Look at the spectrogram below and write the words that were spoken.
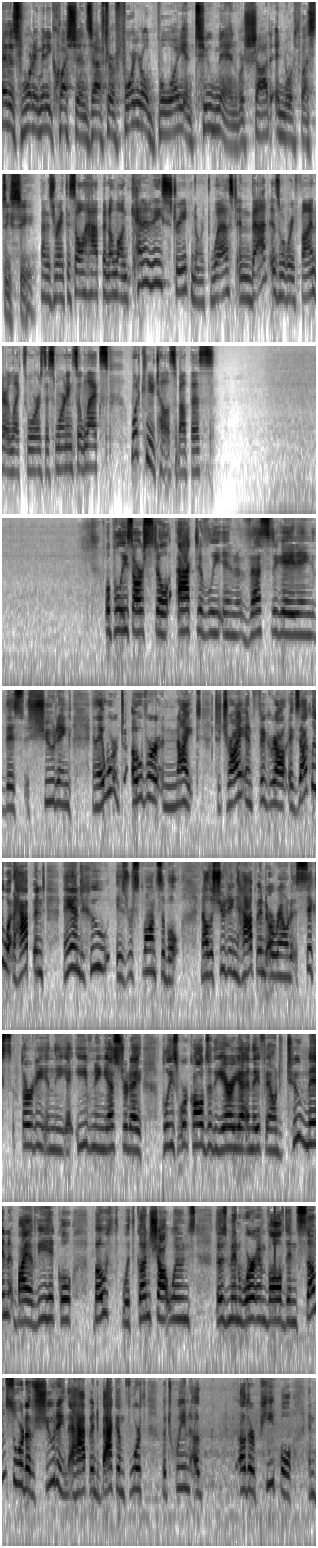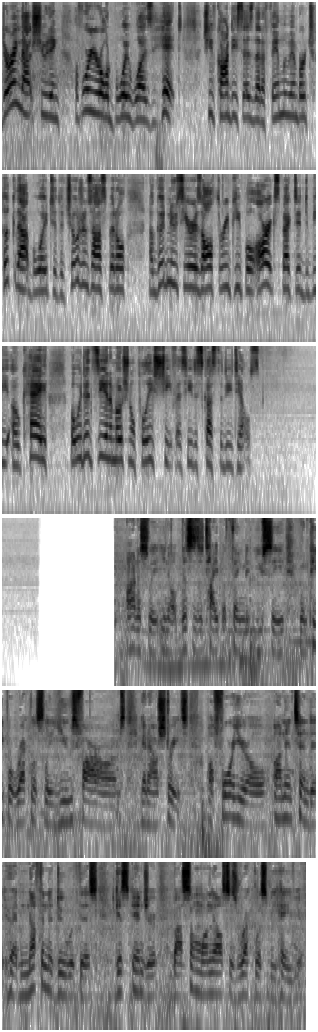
And this morning, many questions after a four-year-old boy and two men were shot in Northwest D.C. That is right. This all happened along Kennedy Street Northwest, and that is where we find our Lex Juarez this morning. So, Lex, what can you tell us about this? Well, police are still actively investigating this shooting, and they worked overnight to try and figure out exactly what happened and who is responsible. Now, the shooting happened around 6:30 in the evening yesterday. Police were called to the area, and they found two men by a vehicle, both with gunshot wounds. Those men were involved in some sort of shooting that happened back and forth between a other people. And during that shooting, a four year old boy was hit. Chief Contee says that a family member took that boy to the children's hospital. Now, good news here is all three people are expected to be okay, but we did see an emotional police chief as he discussed the details honestly, you know, this is the type of thing that you see when people recklessly use firearms in our streets. A four year old, unintended, who had nothing to do with this, gets injured by someone else's reckless behavior.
